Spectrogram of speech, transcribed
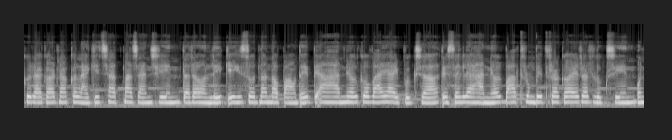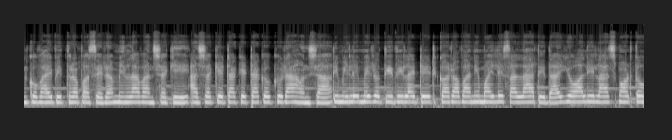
कुरा गर्नको लागि छतमा जान्छन् तर उनले केही सोध्न नपाउँदै त्यहाँ हान्योलको भाइ आइपुग्छ। त्यसैले हान्योल बाथरुम भित्र गएर लुक्छिन्। उनको भाइ भित्र बसेर मिल्ला भन्छ कि आज केटा केटाको कुरा हुन्छ। तिमीले मेरो दिदीलाई डेट गर भने मैले सल्लाह दिँदा यो अलि लाज मर्दो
